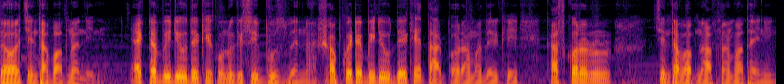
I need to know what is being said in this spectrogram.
দেওয়ার চিন্তা ভাবনা নিন। একটা ভিডিও দেখে কোনো কিছুই বুঝবেন না। সব কয়টা ভিডিও দেখে তারপর আমাদেরকে কাজ করানোর চিন্তাভাবনা আপনার মাথায় নিন।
